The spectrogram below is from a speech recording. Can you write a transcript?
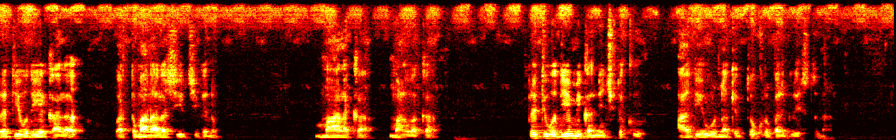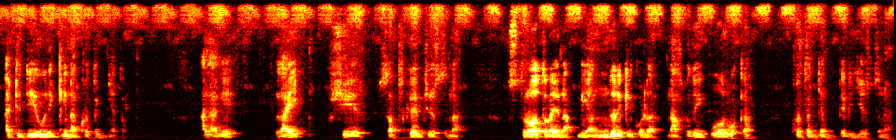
ప్రతి ఉదయకాల వర్తమానాల శీర్షికను మానక మలవక ప్రతి ఉదయం మీకు అందించుటకు ఆ దేవుడు నాకు ఎంతో కృప అనుగ్రహిస్తున్నాడు. అటు దేవునికి నా కృతజ్ఞత అలాగే లైక్ షేర్ సబ్స్క్రైబ్ చేస్తున్న శ్రోతలైన మీ అందరికీ కూడా నా హృదయపూర్వక కృతజ్ఞత తెలియజేస్తున్నాను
